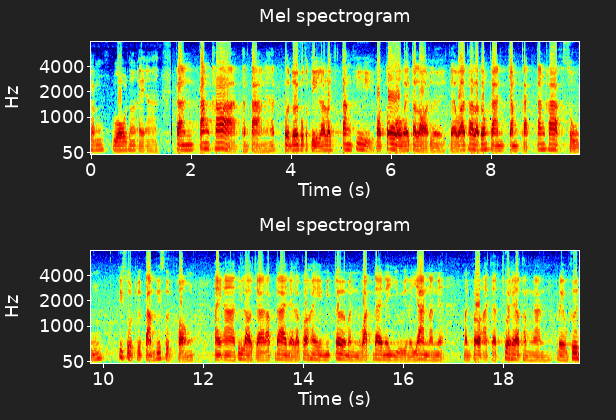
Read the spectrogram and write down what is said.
ทั้งโวลต์ทั้ง IR การตั้งค่าต่างๆนะครับโดยปกติแล้วเราจะตั้งที่ออโต้เอาไว้ตลอดเลย แต่ว่าถ้าเราต้องการจำกัดตั้งค่าสูงที่สุดหรือต่ำที่สุดของ IR ที่เราจะรับได้เนี่ย แล้วก็ให้มิเตอร์มันวัดได้ในอยู่ในย่านนั้นเนี่ย มันก็อาจจะช่วยให้เราทำงานเร็วขึ้น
